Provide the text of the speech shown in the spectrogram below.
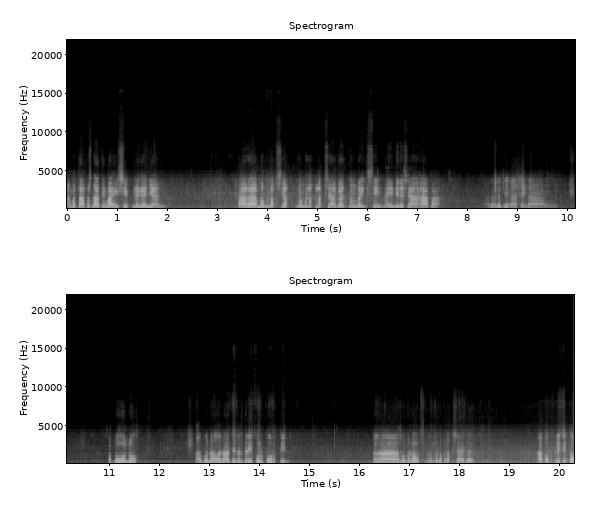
Ah, matapos natin ma-shape na ganyan, para mamulak siya, mamulaklak siya agad ng maigsi na hindi na siya hahaba. Ah, lalagyan natin ng abono. Abonohan natin ng triple 14 para mamulak, mamulaklak siya agad. Ah, complete ito,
